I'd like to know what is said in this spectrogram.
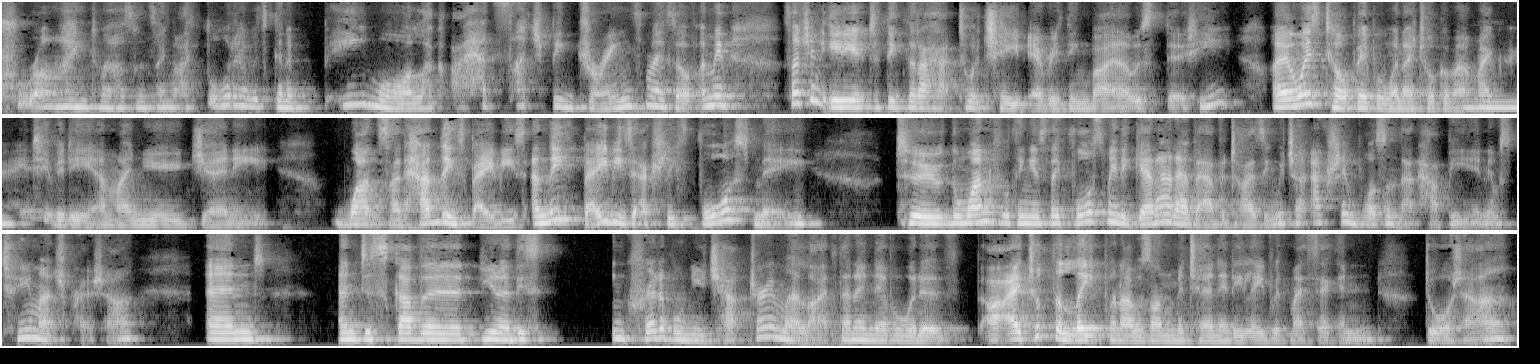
crying to my husband saying, I thought I was going to be more. Like I had such big dreams for myself. I mean, such an idiot to think that I had to achieve everything by I was 30. I always tell people when I talk about my mm. creativity and my new journey, once I'd had these babies, and these babies actually forced me to the wonderful thing is they forced me to get out of advertising, which I actually wasn't that happy in. It was too much pressure. And and discovered, you know, this incredible new chapter in my life that I never would have. I took the leap when I was on maternity leave with my second daughter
